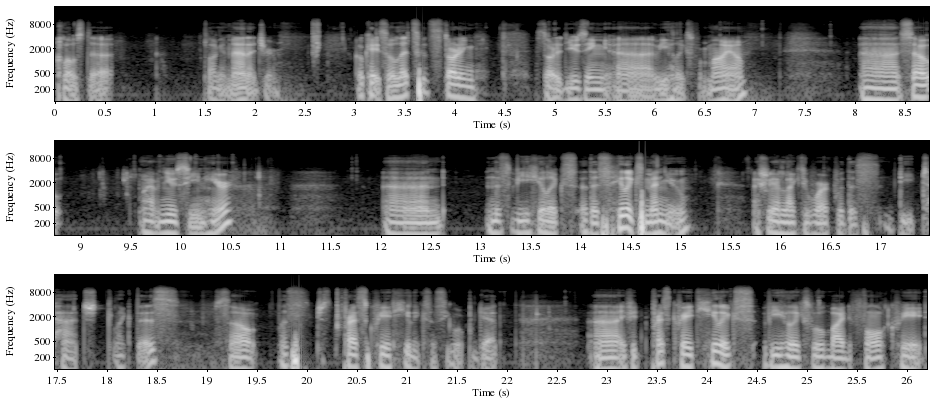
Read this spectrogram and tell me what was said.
close the plugin manager. Okay, so let's get starting started using uh, vHelix for Maya. Uh, so I have a new scene here, and in this vHelix, uh, this Helix menu, actually I like to work with this detached like this. So let's just press Create Helix and see what we get. Uh, if you press Create Helix, vHelix will by default create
